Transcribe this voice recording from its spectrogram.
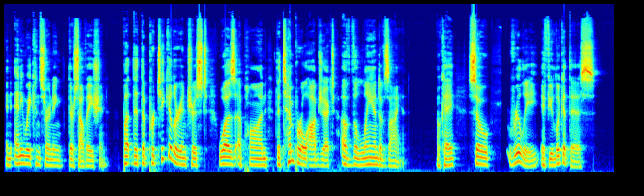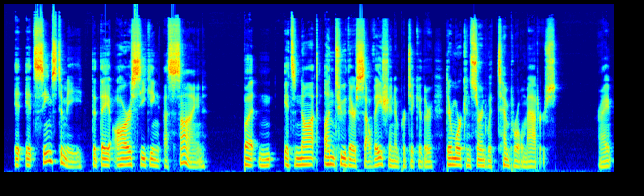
in any way concerning their salvation, but that the particular interest was upon the temporal object of the land of Zion. Okay, so really, if you look at this, it, it seems to me that they are seeking a sign, but it's not unto their salvation in particular. They're more concerned with temporal matters, right?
